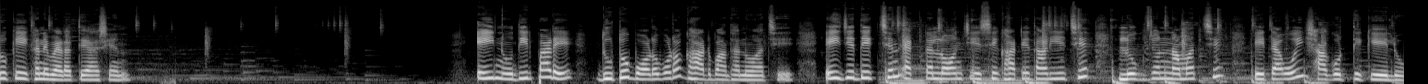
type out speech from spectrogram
লোকে এখানে বেড়াতে আসেন। এই নদীর পাড়ে দুটো বড় বড় ঘাট বাঁধানো আছে। এই যে দেখছেন, একটা লঞ্চ এসে ঘাটে দাঁড়িয়েছে, লোকজন নামাচ্ছে, এটা ওই সাগর থেকে এলো।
